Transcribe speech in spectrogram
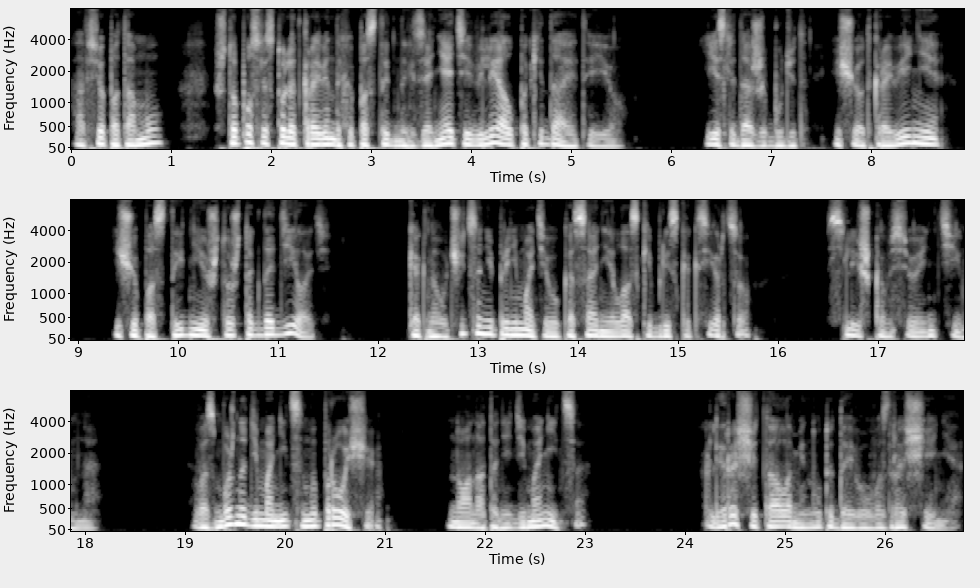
А все потому, что после столь откровенных и постыдных занятий Велиал покидает ее. Если даже будет еще откровеннее, еще постыднее, что ж тогда делать? Как научиться не принимать его касания и ласки близко к сердцу? Слишком все интимно. Возможно, демоницам и проще, но она-то не демоница. Лера считала минуты до его возвращения.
